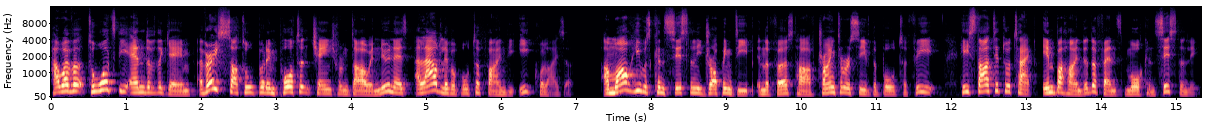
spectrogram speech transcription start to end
However, towards the end of the game, a very subtle but important change from Darwin Núñez allowed Liverpool to find the equaliser. And while he was consistently dropping deep in the first half trying to receive the ball to feet, he started to attack in behind the defence more consistently,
